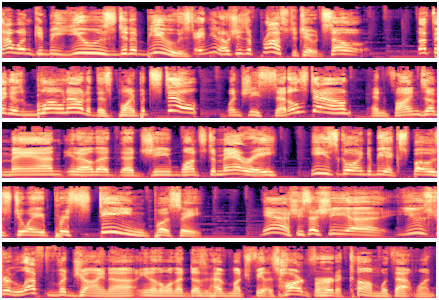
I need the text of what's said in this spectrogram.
that one can be used and abused. And, you know, she's a prostitute. So that thing is blown out at this point. But still, when she settles down and finds a man, you know, that, that she wants to marry, he's going to be exposed to a pristine pussy. Yeah, she says she uh, used her left vagina, you know, the one that doesn't have much feel. It's hard for her to come with that one.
